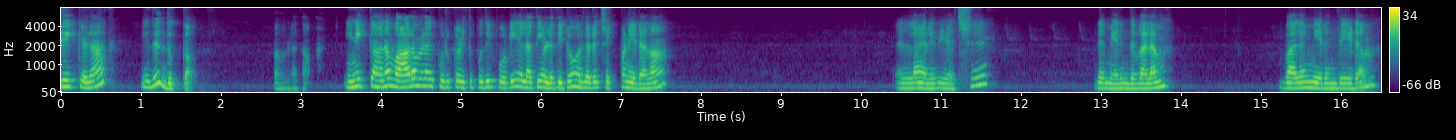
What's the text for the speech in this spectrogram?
சேக்கிழார் இது துக்கம். அவ்வளோதான் இன்னைக்கான வாரமலர் குறுக்கெழுத்து புதிர் போட்டி எல்லாத்தையும் எழுதிட்டோம். ஒரு தடவை செக் பண்ணிடலாம். எல்லாம் எழுதியாச்சு. இடமிருந்து வளம். வளம் இருந்து இடம்.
